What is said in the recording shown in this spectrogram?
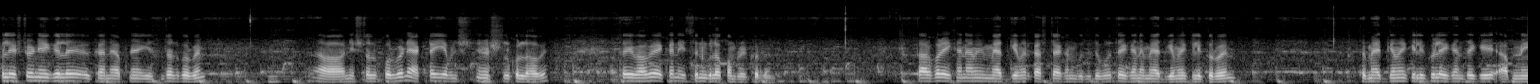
প্লে স্টোরে নিয়ে গেলে ওখানে আপনি ইনস্টল করবেন। ইনস্টল করবেন, একটাই ইনস্টল করলে হবে। তো এইভাবে এখানে স্ক্রিনগুলো কমপ্লিট করবেন। তারপরে এখানে আমি ম্যাথ গেমের কাজটা এখন বুঝিয়ে দেবো। তো এখানে ম্যাথ গেমে ক্লিক করবেন। তো ম্যাথ গেমে ক্লিক করলে এখান থেকে আপনি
